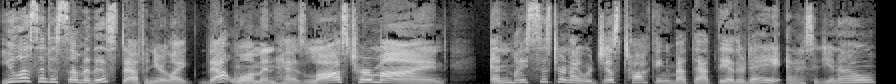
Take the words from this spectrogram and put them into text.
you listen to some of this stuff and you're like, that woman has lost her mind. And my sister and I were just talking about that the other day. And I said, you know,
